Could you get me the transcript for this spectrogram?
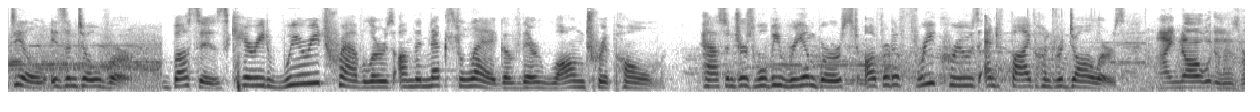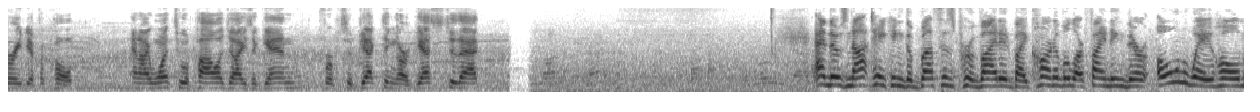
still isn't over. Buses carried weary travelers on the next leg of their long trip home. Passengers will be reimbursed, offered a free cruise, and $500. I know it was very difficult, and I want to apologize again for subjecting our guests to that. And those not taking the buses provided by Carnival are finding their own way home,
